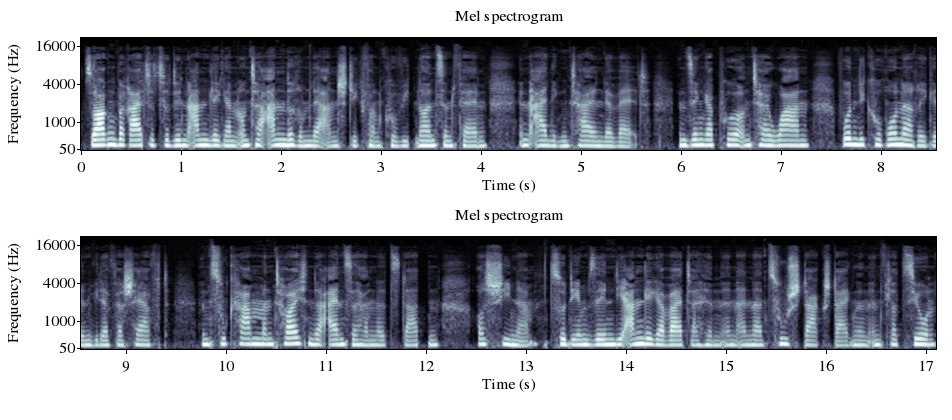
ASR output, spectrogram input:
Sorgen bereitete den Anlegern unter anderem der Anstieg von Covid-19-Fällen in einigen Teilen der Welt. In Singapur und Taiwan wurden die Corona-Regeln wieder verschärft. Hinzu kamen enttäuschende Einzelhandelsdaten aus China. Zudem sehen die Anleger weiterhin in einer zu stark steigenden Inflation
